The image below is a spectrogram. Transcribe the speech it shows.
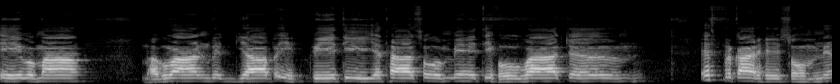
एव माँ। भगवान विज्ञापयत्वेति यथा सौम्येति होवाच। इस प्रकार है सौम्य,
